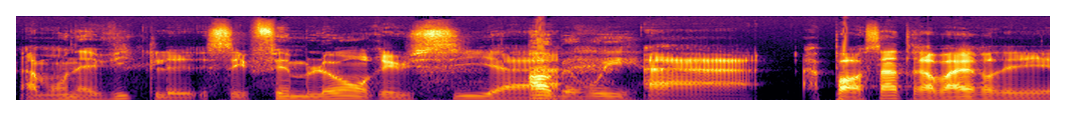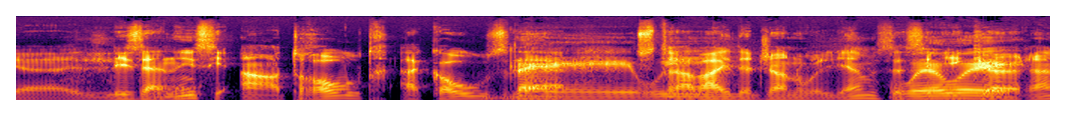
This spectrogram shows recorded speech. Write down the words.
à mon avis, que ces films-là ont réussi à, ah, ben oui. à, à passer à travers les, euh, les années, c'est entre autres à cause ben du travail de John Williams. c'est écœurant,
